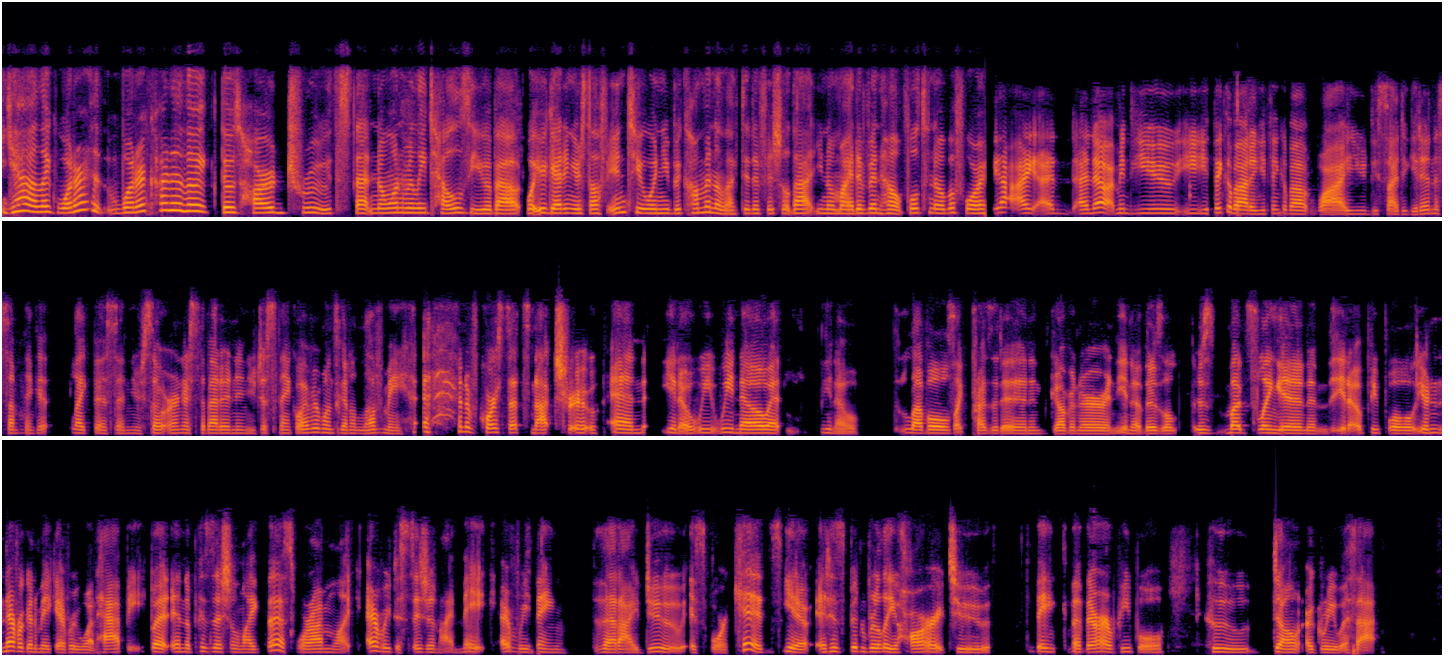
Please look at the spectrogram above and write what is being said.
Yeah, like what are what are kind of like those hard truths that no one really tells you about what you're getting yourself into when you become an elected official that, you know, might have been helpful to know before? Yeah, I I, I know. I mean, you you think about it, you think about why you decide to get into something like this and you're so earnest about it and you just think, "Oh, everyone's going to love me." and of course that's not true. And, you know, we we know at you know levels like president and governor and you know there's a there's mudslinging and you know people you're never going to make everyone happy. But in a position like this where i'm like every decision i make everything that i do is for kids you know it has been really hard to think that there are people who don't agree with that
